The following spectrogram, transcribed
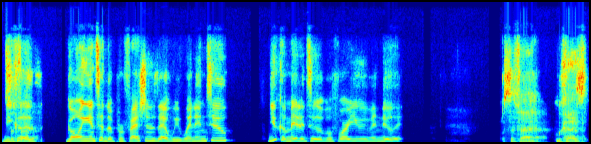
Because going into the professions that we went into, you committed to it before you even knew it. It's a fact because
